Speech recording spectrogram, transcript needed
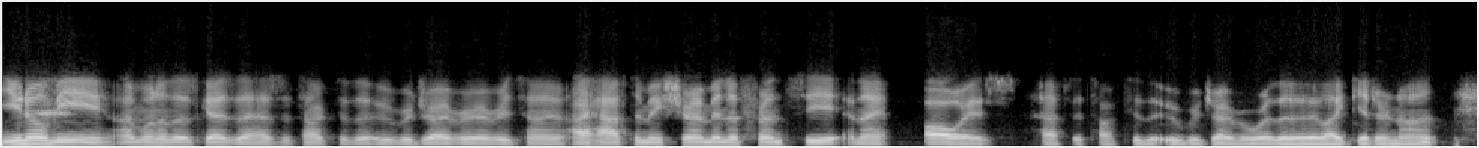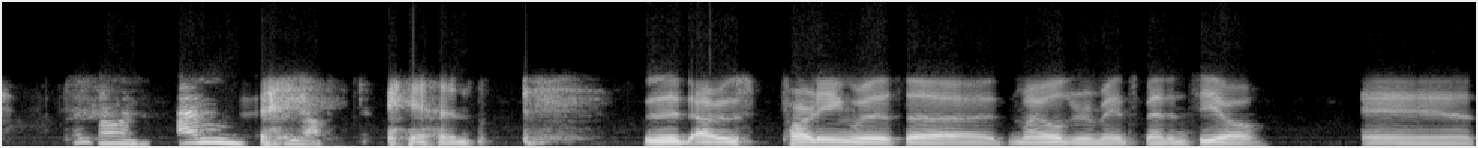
You know me. I'm one of those guys that has to talk to the Uber driver every time. I have to make sure I'm in the front seat, and I always have to talk to the Uber driver whether they like it or not. Thank God. I'm the opposite. and then I was partying with uh my old roommates Ben and Tio, and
